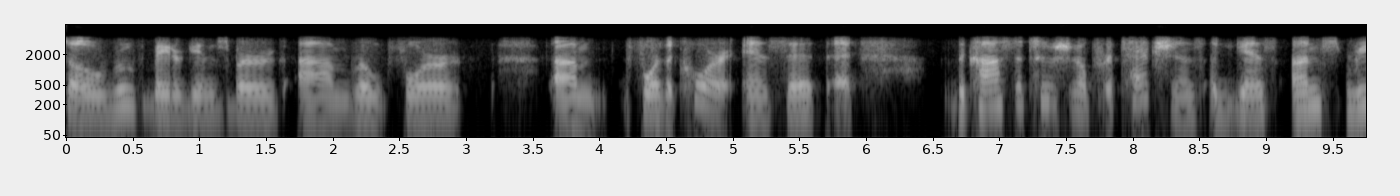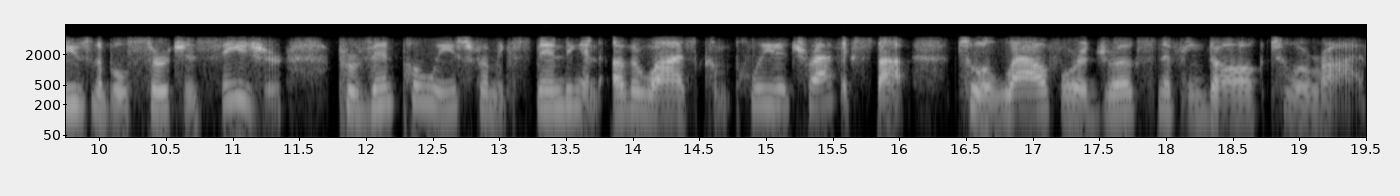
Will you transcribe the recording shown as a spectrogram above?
so Ruth Bader Ginsburg um, wrote for um, for the court and said that the constitutional protections against unreasonable search and seizure prevent police from extending an otherwise completed traffic stop to allow for a drug sniffing dog to arrive.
